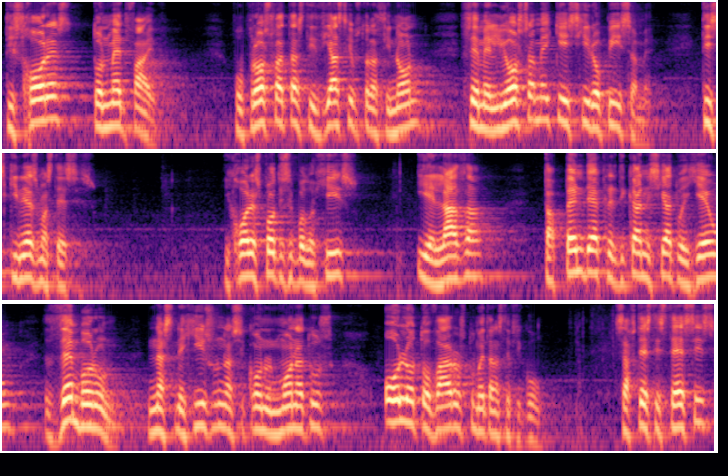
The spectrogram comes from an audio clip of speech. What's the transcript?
τις χώρες των MED5, που πρόσφατα στη διάσκεψη των Αθηνών θεμελιώσαμε και ισχυροποίησαμε τις κοινέ μας θέσεις. Οι χώρες πρώτης υποδοχής, η Ελλάδα, τα πέντε ακριτικά νησιά του Αιγαίου δεν μπορούν να συνεχίσουν να σηκώνουν μόνα τους όλο το βάρος του μεταναστευτικού. Σε αυτές τις θέσεις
